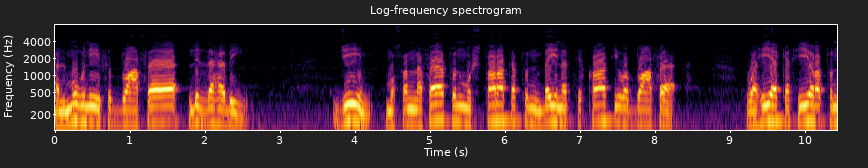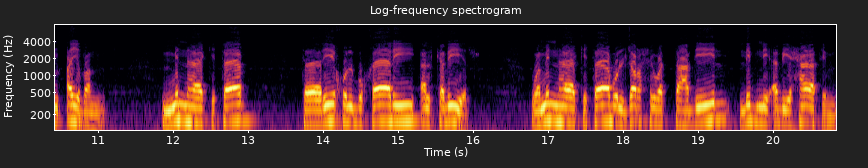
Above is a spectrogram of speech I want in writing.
المغني في الضعفاء للذهبي. جيم مصنفات مشتركة بين الثقات والضعفاء وهي كثيرة أيضا. منها كتاب تاريخ البخاري الكبير ومنها كتاب الجرح والتعديل لابن أبي حاتم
